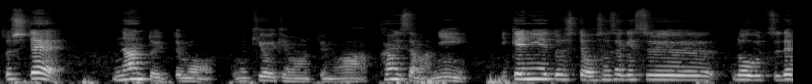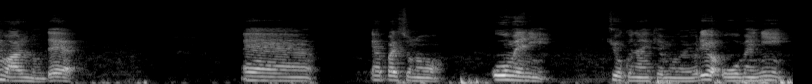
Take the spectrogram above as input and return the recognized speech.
そして、なんといっても、この清い獣っていうのは、神様に生贄としてお捧げする動物でもあるので、えー、やっぱりその、多めに、清くない獣よりは多めに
